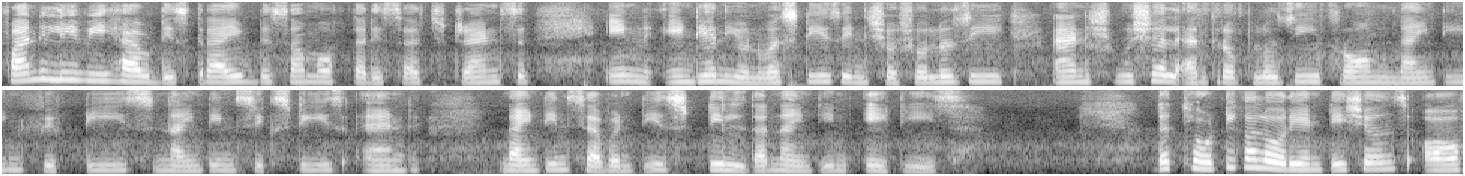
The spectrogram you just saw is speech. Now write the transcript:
Finally, we have described some of the research trends in Indian universities in sociology and social anthropology from 1950s, 1960s and 1970s till the 1980s. The theoretical orientations of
